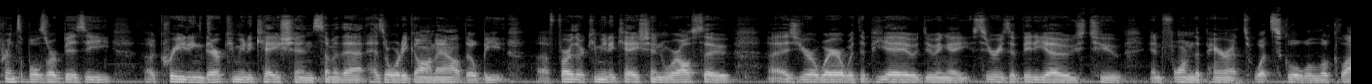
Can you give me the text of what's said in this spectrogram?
Principals are busy uh, creating their communication. Some of that has already gone out. There'll be uh, further communication. We're also, uh, as you're aware, with the PAO doing a series of videos to inform the parents what school will look like.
